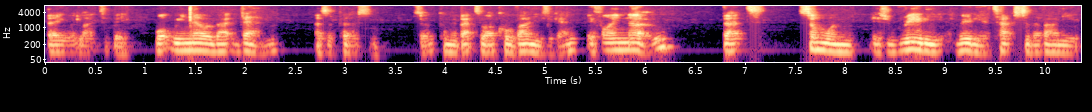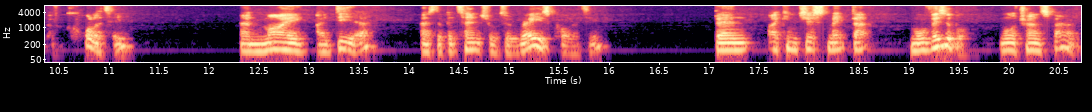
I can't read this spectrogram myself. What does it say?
they would like to be, what we know about them as a person. So coming back to our core values again, if I know that someone is really, really attached to the value of quality, and my idea has the potential to raise quality, then I can just make that more visible, more transparent.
